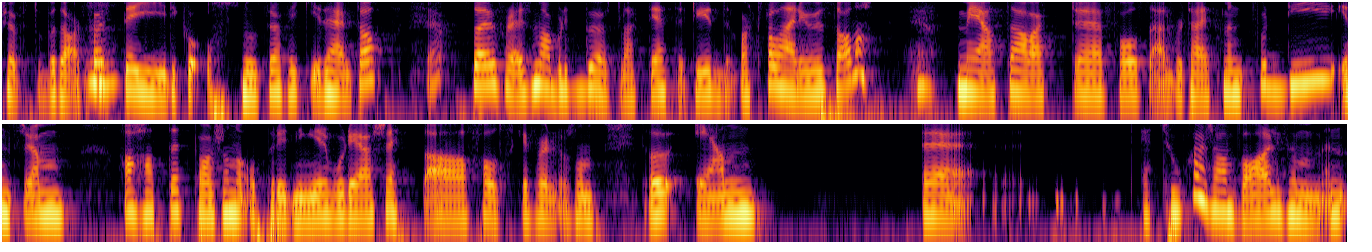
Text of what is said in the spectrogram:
kjøpt og betalt for. Det gir ikke oss noe trafikk i det hele tatt. Ja. Så det er jo flere som har blitt bøtelagt i ettertid, i hvert fall her i USA, da. Med at det har vært uh, false advertisement. Fordi Instagram har hatt et par sånne opprydninger hvor de har sletta falske følgere og sånn. Det var jo én Jeg tror kanskje han var liksom en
